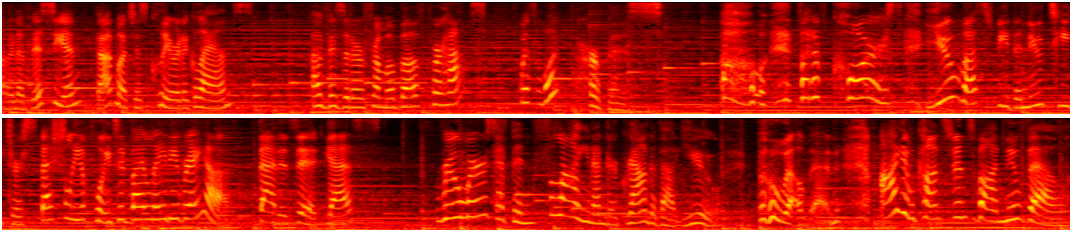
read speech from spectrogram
Not an Abyssian, that much is clear at a glance. A visitor from above, perhaps? With what purpose? Oh, but of course! You must be the new teacher specially appointed by Lady Rhea. That is it, yes? Rumors have been flying underground about you. Well then, I am Constance von Nouvelle.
